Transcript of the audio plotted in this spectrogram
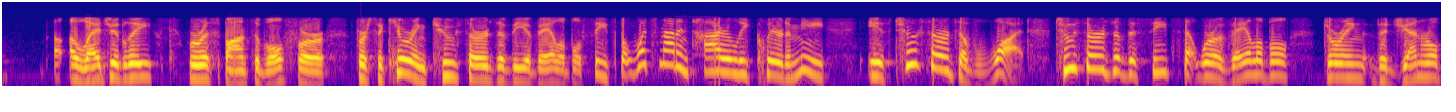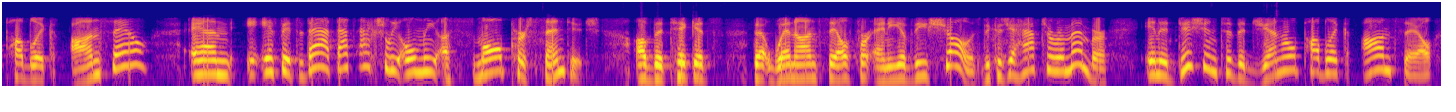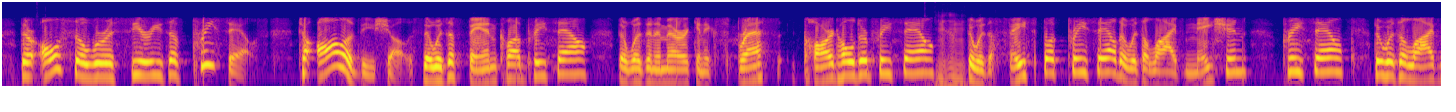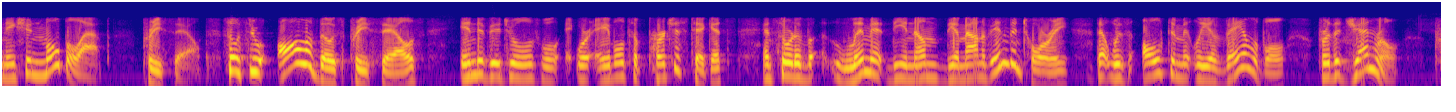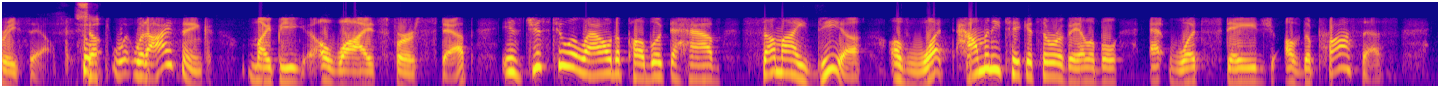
allegedly were responsible for for securing two thirds of the available seats. But what's not entirely clear to me is two thirds of what? Two thirds of the seats that were available during the general public on sale? And if it's that, that's actually only a small percentage of the tickets that went on sale for any of these shows. Because you have to remember, in addition to the general public on sale, there also were a series of pre sales to all of these shows. There was a fan club pre sale, there was an American Express cardholder presale. Mm-hmm. There was a Facebook presale. There was a Live Nation presale. There was a Live Nation mobile app presale. So through all of those presales, individuals will, were able to purchase tickets and sort of limit the num- the amount of inventory that was ultimately available for the general presale. So, so what, what I think might be a wise first step is just to allow the public to have some idea of what how many tickets are available at what stage of the process.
